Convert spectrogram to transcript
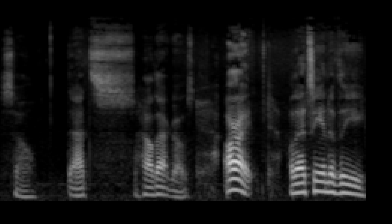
So that's how that goes. All right. Well, that's the end of the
